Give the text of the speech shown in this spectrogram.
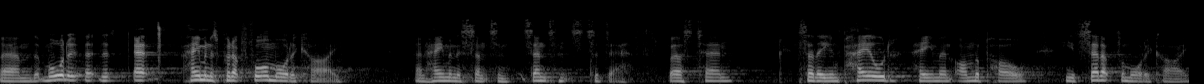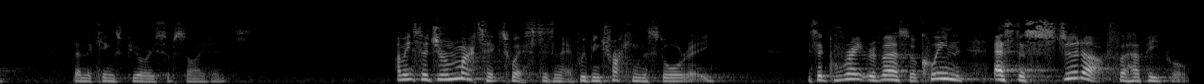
um, that, Morde- uh, that uh, Haman has put up for Mordecai, and Haman is sentenced to death. Verse 10. So they impaled Haman on the pole he had set up for Mordecai. Then the king's fury subsided. I mean, it's a dramatic twist, isn't it? If we've been tracking the story, it's a great reversal. Queen Esther stood up for her people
